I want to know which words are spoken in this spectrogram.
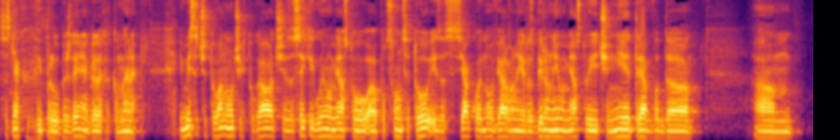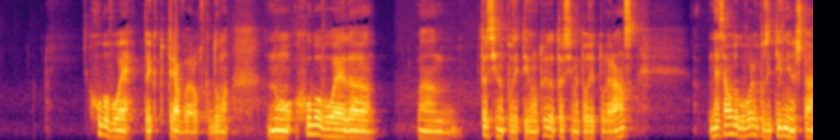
с някакви предубеждения гледаха към мене. И мисля, че това научих тогава, че за всеки го има място под слънцето и за всяко едно вярване и разбиране има място и че ние трябва да... Ам, хубаво е, тъй като трябва арабска дума, но хубаво е да а, търсиме позитивното и да търсиме този толеранс. Не само да говорим позитивни неща,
